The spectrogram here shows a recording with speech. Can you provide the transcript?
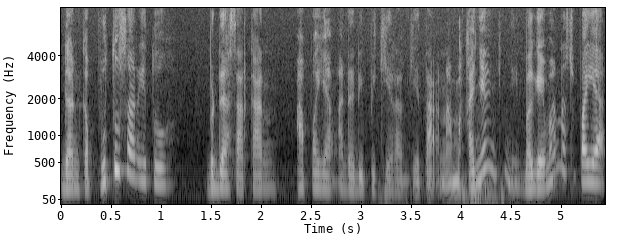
Dan keputusan itu berdasarkan apa yang ada di pikiran kita. Nah makanya gini, bagaimana supaya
